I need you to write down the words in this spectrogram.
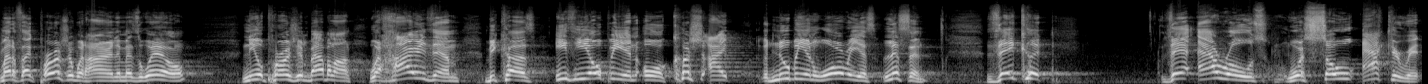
matter of fact, Persia would hire them as well. Neo Persian Babylon would hire them because Ethiopian or Cushite Nubian warriors, listen, they could, their arrows were so accurate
